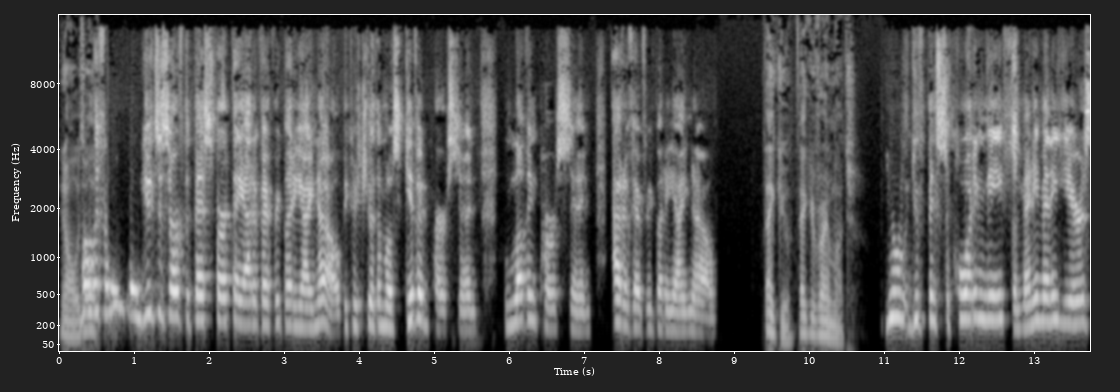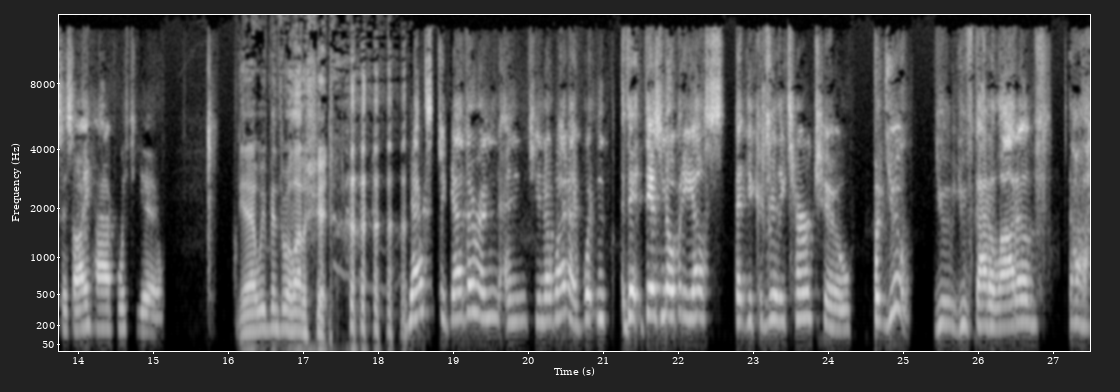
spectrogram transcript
You know, well, all- if anything, you deserve the best birthday out of everybody I know because you're the most given person, loving person out of everybody I know. thank you, thank you very much. You you've been supporting me for many many years as I have with you. Yeah, we've been through a lot of shit. yes, together, and and you know what? I wouldn't. There, there's nobody else that you could really turn to but you. You you've got a lot of uh,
